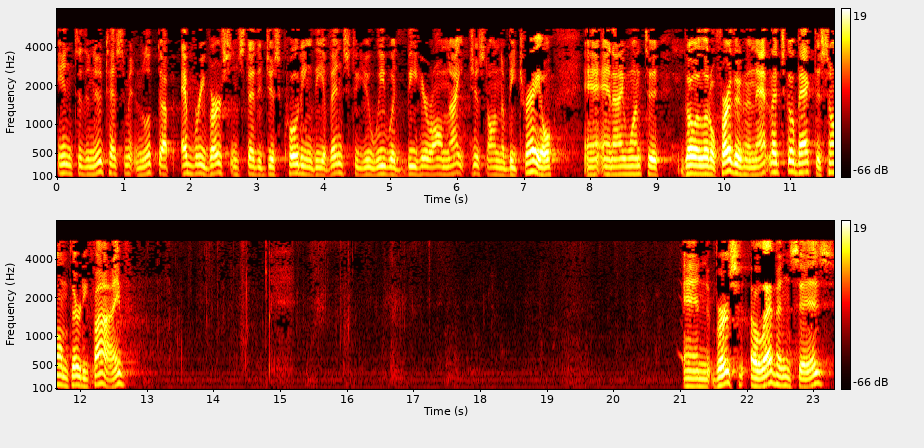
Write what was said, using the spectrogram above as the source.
into the New Testament and looked up every verse instead of just quoting the events to you, we would be here all night just on the betrayal. And, and I want to go a little further than that. Let's go back to Psalm 35. And verse 11 says,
